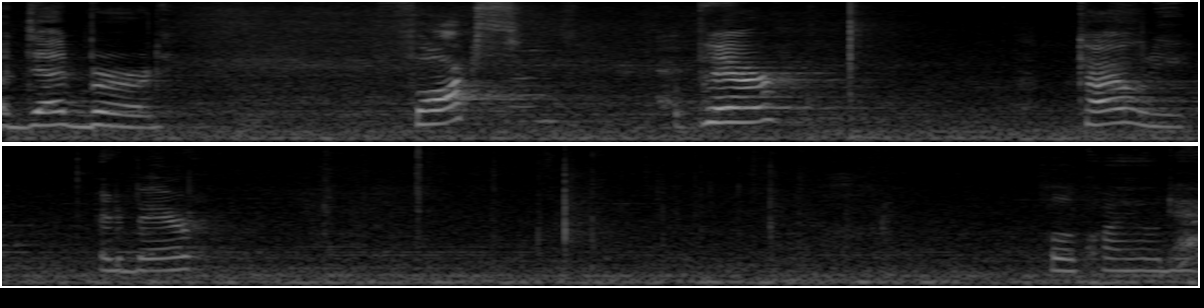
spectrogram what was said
a dead bird, fox, a bear, coyote, and a bear. Oh, coyote.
